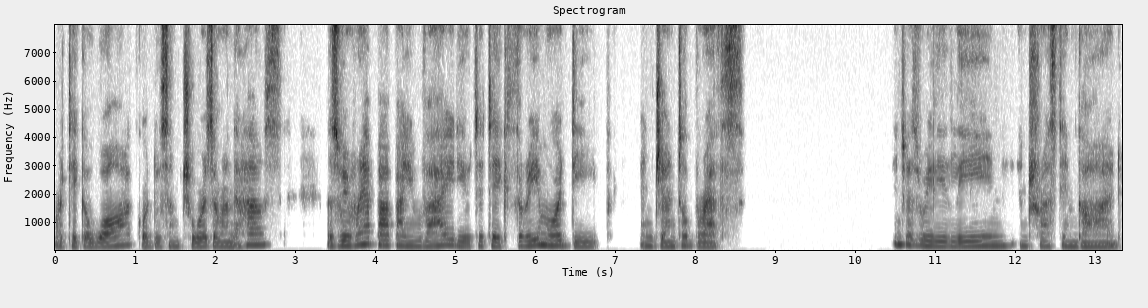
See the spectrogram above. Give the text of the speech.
or take a walk or do some chores around the house, as we wrap up, I invite you to take three more deep and gentle breaths and just really lean and trust in God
